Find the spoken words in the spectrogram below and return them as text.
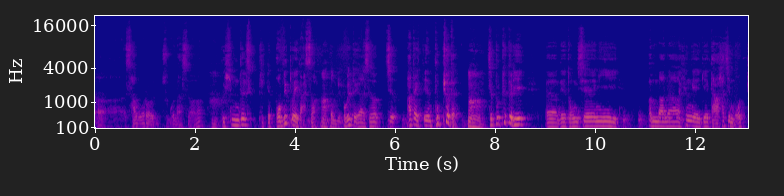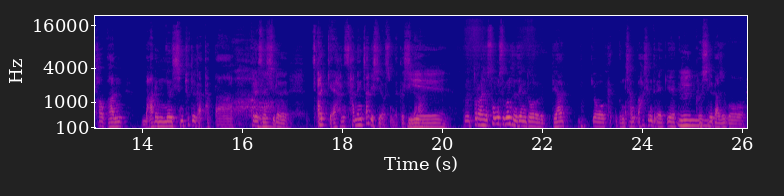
어, 사고로 죽고 나서 아. 그 힘들 때 보길도에 가서 아. 보길도에 가서 저 바다에 뜨는 부표들 아, 저 부표들이 어, 내 동생이 엄마나 형에게 다 하지 못하고 간말 없는 심표들 같았다. 그래서 시를 짧게 한 3행짜리 시였습니다. 그 시가. 예. 그 돌아가신 송수근 선생도 대학교 문창과 학생들에게 음. 그 시를 가지고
